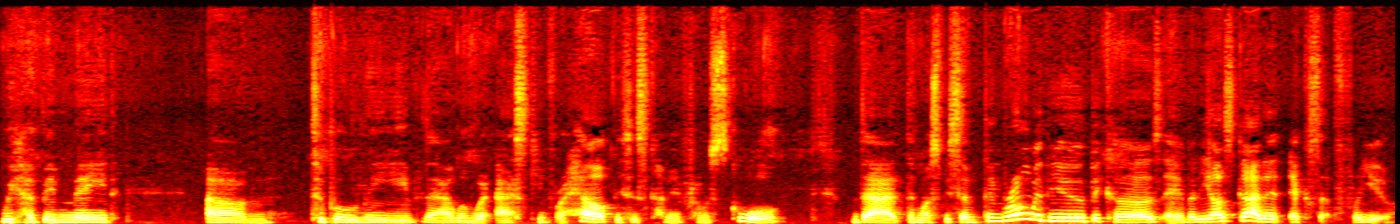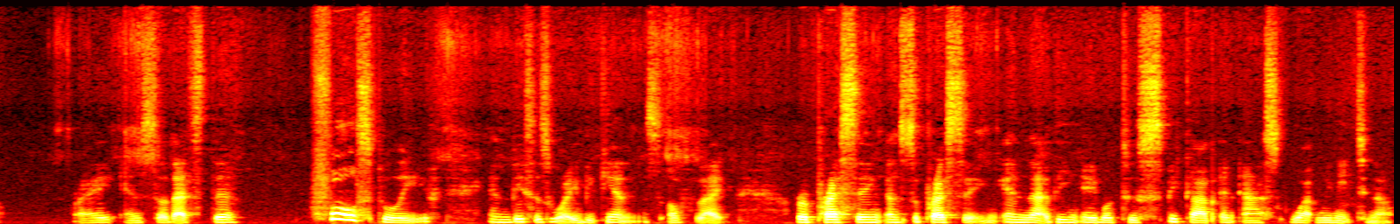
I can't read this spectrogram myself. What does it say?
we have been made um, to believe that when we're asking for help, this is coming from school, that there must be something wrong with you because everybody else got it except for you, right? And so that's the false belief. And this is where it begins of like repressing and suppressing and not being able to speak up and ask what we need to know.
